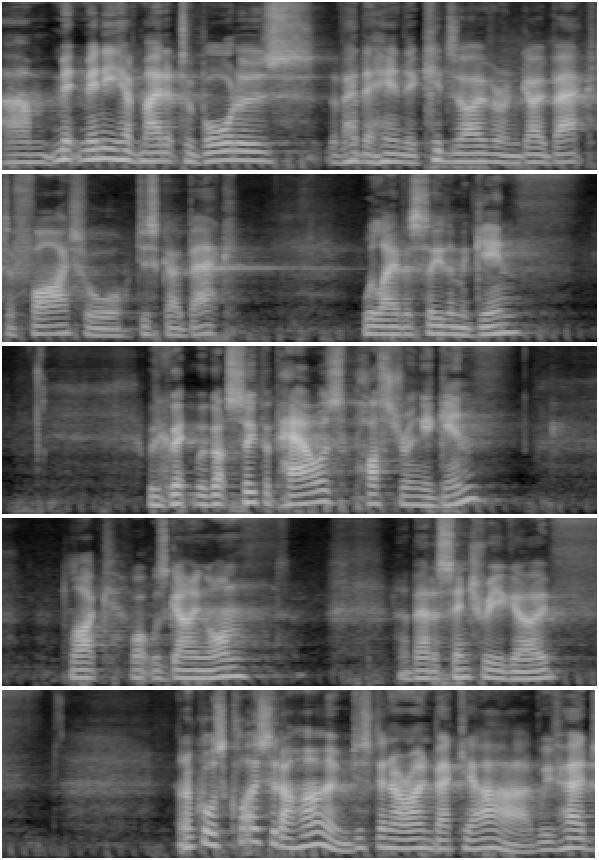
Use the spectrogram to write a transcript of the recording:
Um, many have made it to borders. They've had to hand their kids over and go back to fight or just go back. Will they ever see them again? We've got, we've got superpowers posturing again, like what was going on about a century ago. And of course, closer to home, just in our own backyard, we've had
